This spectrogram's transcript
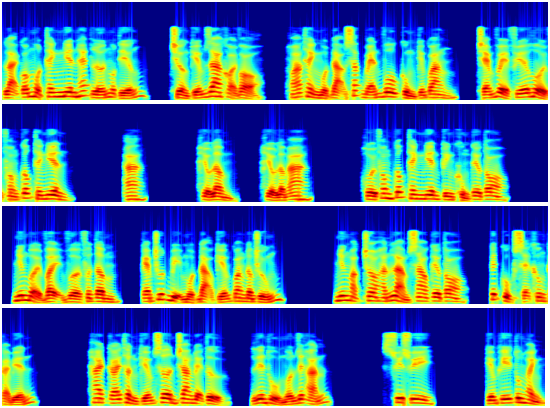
lại có một thanh niên hét lớn một tiếng, trường kiếm ra khỏi vỏ, hóa thành một đạo sắc bén vô cùng kiếm quang, chém về phía hồi phong cốc thanh niên. A. Hiểu lầm, hiểu lầm A. Hồi phong cốc thanh niên kinh khủng kêu to. Nhưng bởi vậy vừa phân tâm, kém chút bị một đạo kiếm quang đâm trúng. Nhưng mặc cho hắn làm sao kêu to, kết cục sẽ không cải biến. Hai cái thần kiếm sơn trang đệ tử, liên thủ muốn giết hắn. Suy suy. Kiếm khí tung hành,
